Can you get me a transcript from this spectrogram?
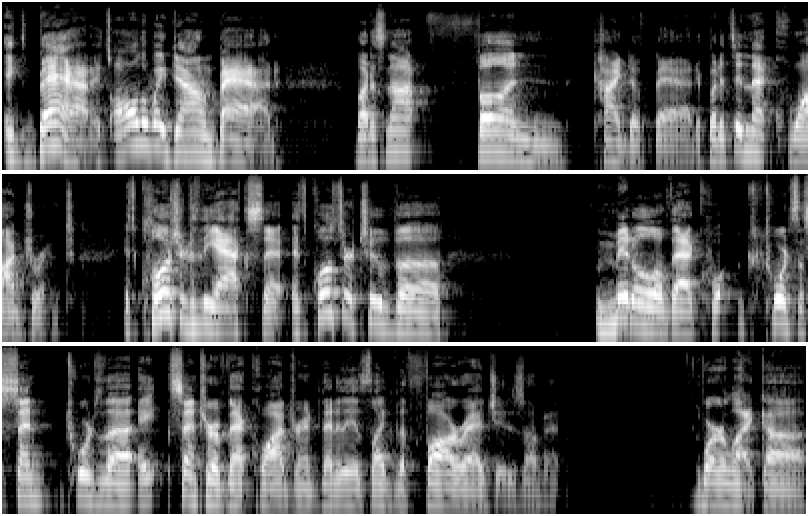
it's bad. It's all the way down bad, but it's not fun kind of bad, but it's in that quadrant. It's closer to the accent. It's closer to the middle of that towards the cent- towards the center of that quadrant than it is like the far edges of it, where like uh,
